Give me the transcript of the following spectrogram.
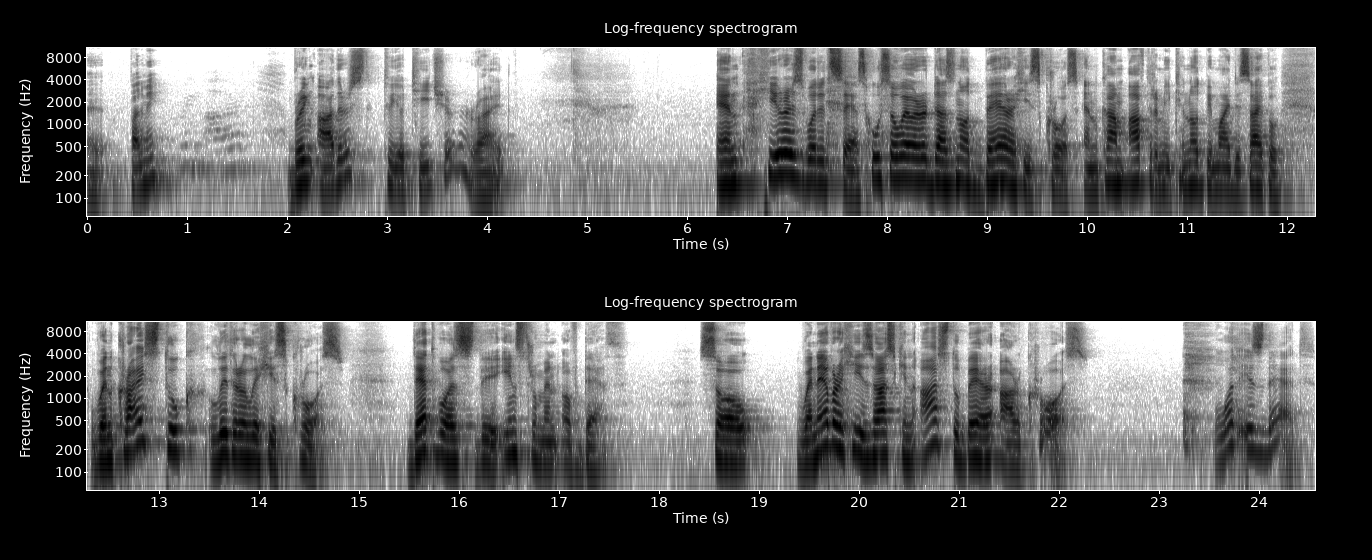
Uh, pardon me? Bring others to your teacher, right? And here is what it says Whosoever does not bear his cross and come after me cannot be my disciple. When Christ took literally his cross, that was the instrument of death. So, whenever he is asking us to bear our cross, what is that?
